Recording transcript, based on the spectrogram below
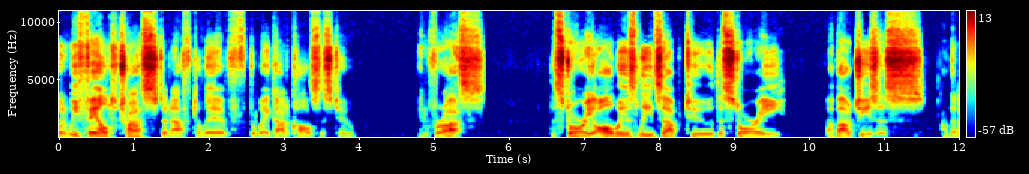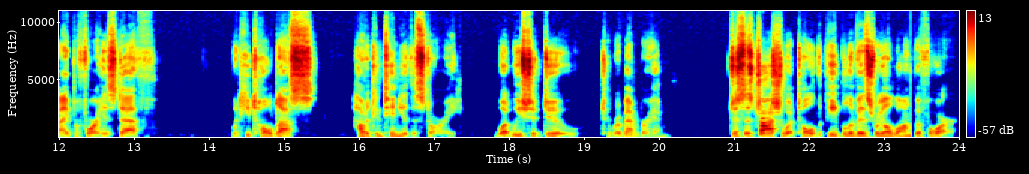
when we fail to trust enough to live the way God calls us to. And for us, the story always leads up to the story about Jesus on the night before his death when he told us how to continue the story what we should do to remember him. Just as Joshua told the people of Israel long before,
